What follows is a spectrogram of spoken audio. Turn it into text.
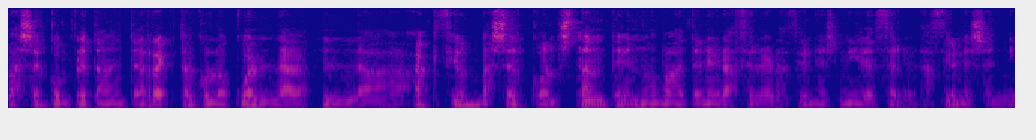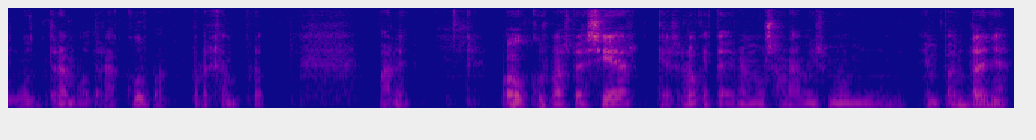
va a ser completamente recta, con lo cual la, acción va a ser constante, no va a tener aceleraciones ni deceleraciones en ningún tramo de la curva, por ejemplo. ¿Vale? O curvas Bézier, que es lo que tenemos ahora mismo en, pantalla.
